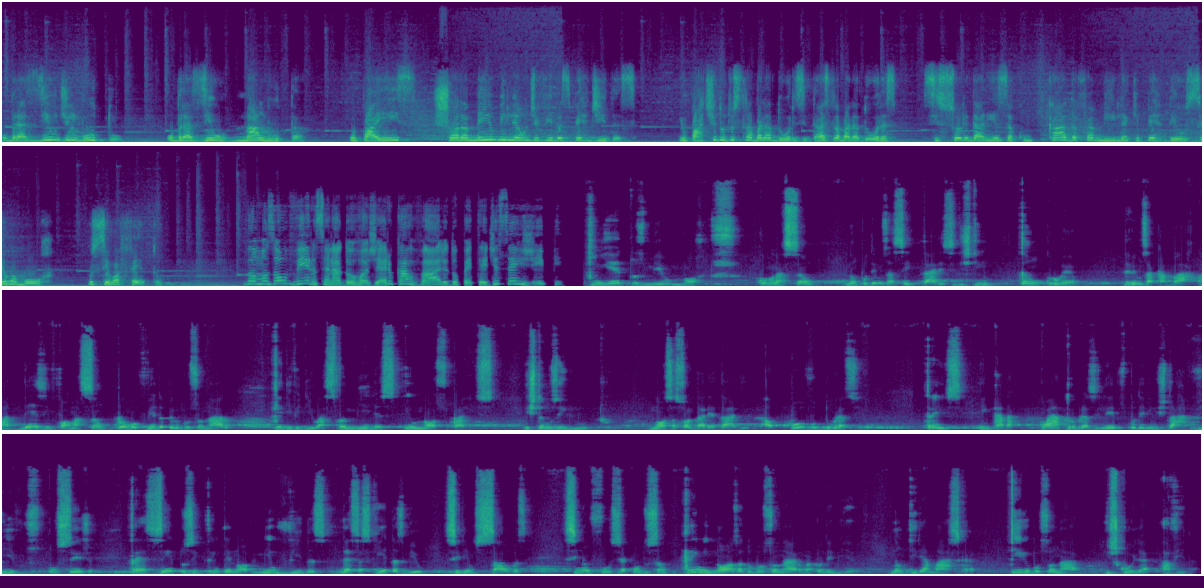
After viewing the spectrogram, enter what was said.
o Brasil de luto, o Brasil na luta. O país chora meio milhão de vidas perdidas e o Partido dos Trabalhadores e das Trabalhadoras se solidariza com cada família que perdeu seu amor, o seu afeto. Vamos ouvir o senador Rogério Carvalho, do PT de Sergipe. 500 mil mortos. Como nação, não podemos aceitar esse destino tão cruel. Devemos acabar com a desinformação promovida pelo Bolsonaro, que dividiu as famílias e o nosso país. Estamos em luto. Nossa solidariedade ao povo do Brasil. Três em cada quatro brasileiros poderiam estar vivos, ou seja, 339 mil vidas dessas 500 mil seriam salvas se não fosse a condução criminosa do Bolsonaro na pandemia. Não tire a máscara, tire o Bolsonaro, escolha a vida.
